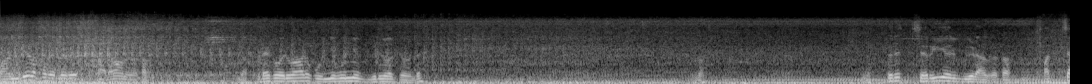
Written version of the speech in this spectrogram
വണ്ടികളൊക്കെ വരുന്നൊരു സ്ഥലമാണ് കേട്ടോ. ഇവിടെയൊക്കെ ഒരുപാട് കുഞ്ഞു കുഞ്ഞു വീടുകളൊക്കെ ഉണ്ട്. ഒരു ചെറിയൊരു വീടാണ് കേട്ടോ. പച്ച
